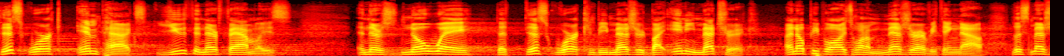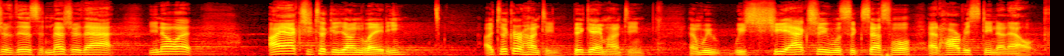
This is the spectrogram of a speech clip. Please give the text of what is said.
This work impacts youth and their families and there's no way that this work can be measured by any metric. I know people always want to measure everything now. Let's measure this and measure that. You know what? I actually took a young lady, I took her hunting, big game hunting, and we, we, she actually was successful at harvesting an elk.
